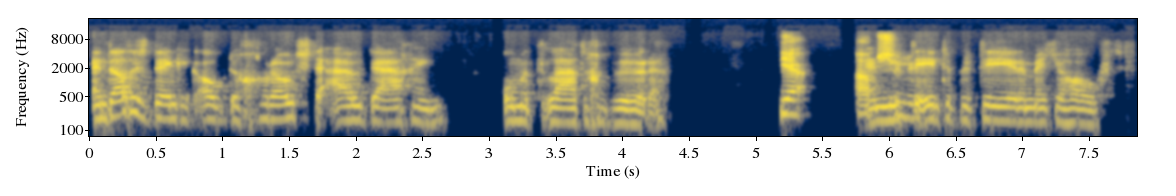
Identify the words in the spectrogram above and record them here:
en dat is denk ik ook de grootste uitdaging om het te laten gebeuren. En Absoluut. niet te interpreteren met je hoofd.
